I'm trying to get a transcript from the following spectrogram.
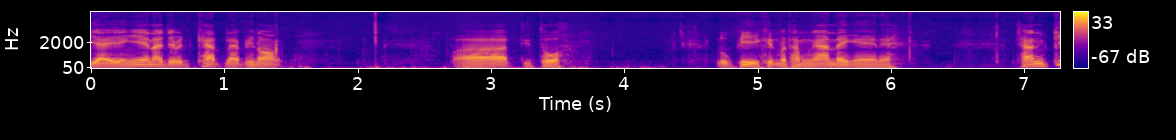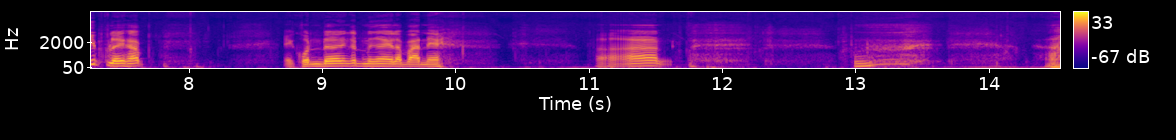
ใหญ่ๆอย่างนี้น่าจะเป็นแคทแหละพี่น้องปาติโทลูกพี่ขึ้นมาทำงานได้ไงเนี่ยชันกิฟเลยครับไอคนเดินก็เหนื่อยละบัดเนี่ยปาดอู้า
